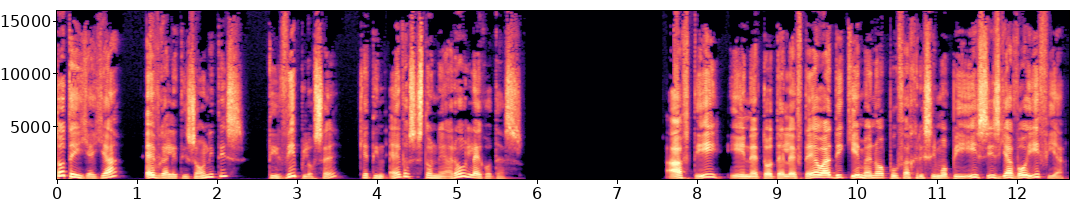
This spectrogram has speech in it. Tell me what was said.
Τότε η γιαγιά έβγαλε τη ζώνη της, τη δίπλωσε και την έδωσε στο νεαρό λέγοντας «Αυτή είναι το τελευταίο αντικείμενο που θα χρησιμοποιήσεις για βοήθεια.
